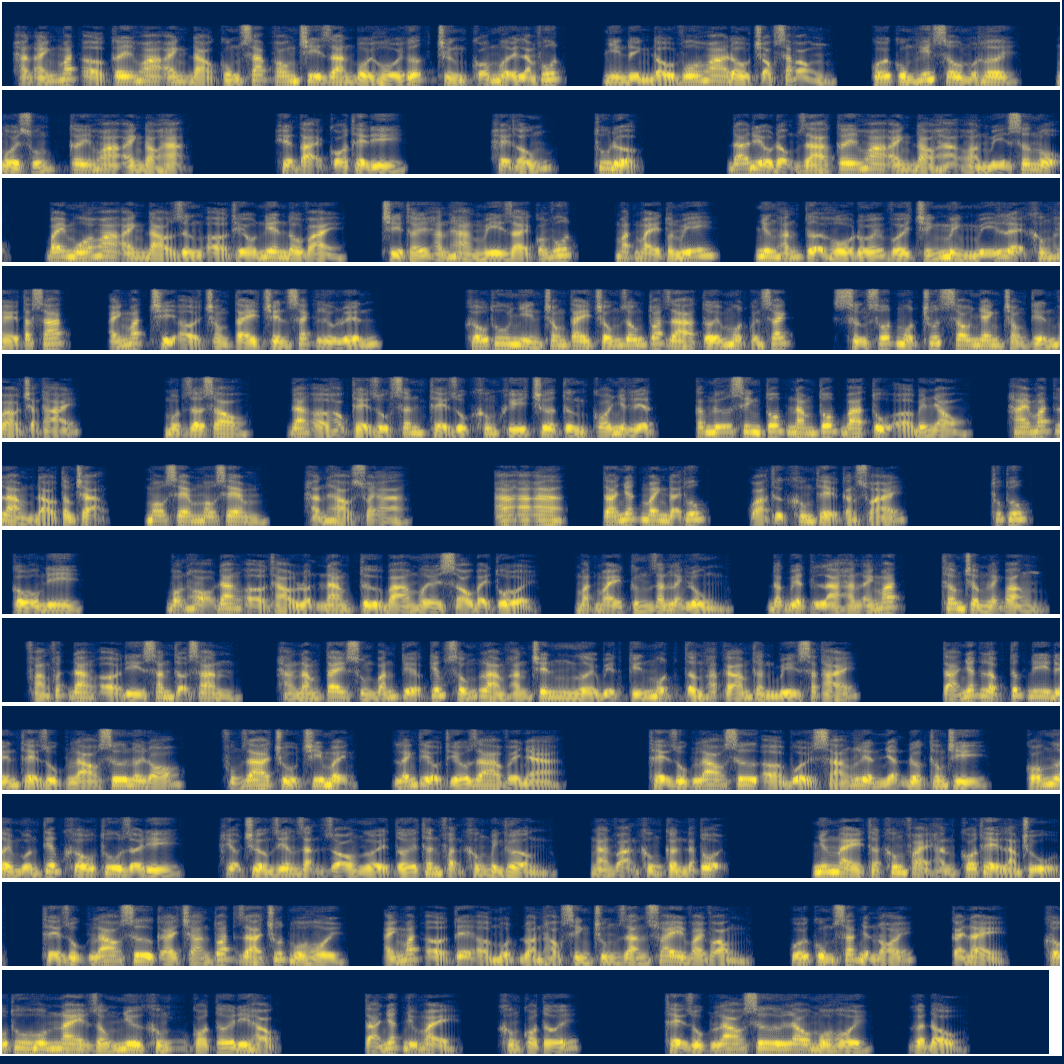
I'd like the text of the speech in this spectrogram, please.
Hắn ánh mắt ở cây hoa anh đảo cùng sáp vong chi gian bồi hồi ước chừng có 15 phút, nhìn đỉnh đầu vô hoa đầu chọc sáp vong, cuối cùng hít sâu một hơi, ngồi xuống cây hoa anh đào hạ. Hiện tại có thể đi. Hệ thống, thu được. Đã điều động ra cây hoa anh đào hạ hoàn mỹ sơ ngộ, bay múa hoa anh đào dừng ở thiếu niên đầu vai, chỉ thấy hắn hàng mi dài con vút, mặt mày tuấn Mỹ, nhưng hắn tựa hồ đối với chính mình Mỹ lệ không hề tác sát, ánh mắt chỉ ở trong tay trên sách lưu luyến. Khấu thu nhìn trong tay trống rông toát ra tới một quyển sách, sửng sốt một chút sau nhanh chóng tiến vào trạng thái. Một giờ sau, đang ở học thể dục sân thể dục không khí chưa từng có nhiệt liệt, các nữ sinh top 5 top 3 tụ ở bên nhau, hai mắt làm đảo tâm trạng, mau xem mau xem, hắn hảo xoay a. A a a, ta nhất manh đại thúc, quả thực không thể càng xoái. Thúc thúc, cầu ông đi. Bọn họ đang ở thảo luận nam tử 36-7 tuổi, mặt mày cứng rắn lạnh lùng, đặc biệt là hắn ánh mắt, thâm trầm lạnh băng, phảng phất đang ở đi săn thợ săn, hàng năm tay súng bắn tỉa kiếp sống làm hắn trên người bịt kín một tầng hắc ám thần bí sát thái. Tạ nhất lập tức đi đến thể dục lao sư nơi đó, phụng gia chủ chi mệnh, lãnh tiểu thiếu ra về nhà. Thể dục lao sư ở buổi sáng liền nhận được thông chi, có người muốn tiếp khấu thu rời đi, hiệu trưởng riêng dặn dò người tới thân phận không bình thường, ngàn vạn không cần đắc tội. Nhưng này thật không phải hắn có thể làm chủ, thể dục lao sư cái chán toát ra chút mồ hôi, ánh mắt ở tê ở một đoàn học sinh trung gian xoay vài vòng, cuối cùng xác nhận nói, cái này, khấu thu hôm nay giống như không có tới đi học. Tả nhất nhíu mày, không có tới. Thể dục lao sư lau mồ hôi, gật đầu.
